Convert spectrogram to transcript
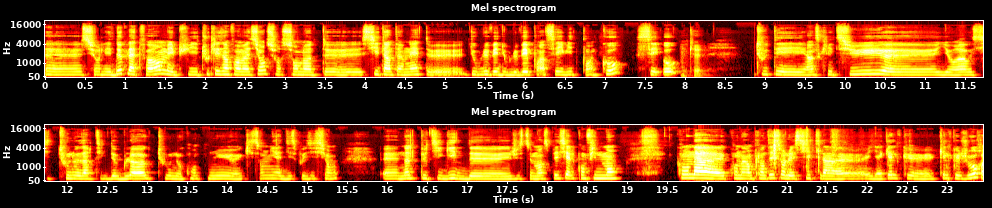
Euh, sur les deux plateformes et puis toutes les informations sur, sur notre site internet euh. Tout est inscrit dessus. Euh, il y aura aussi tous nos articles de blog, tous nos contenus euh, qui sont mis à disposition. Euh, notre petit guide de justement spécial confinement qu'on a qu'on a implanté sur le site là il y a quelques quelques jours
